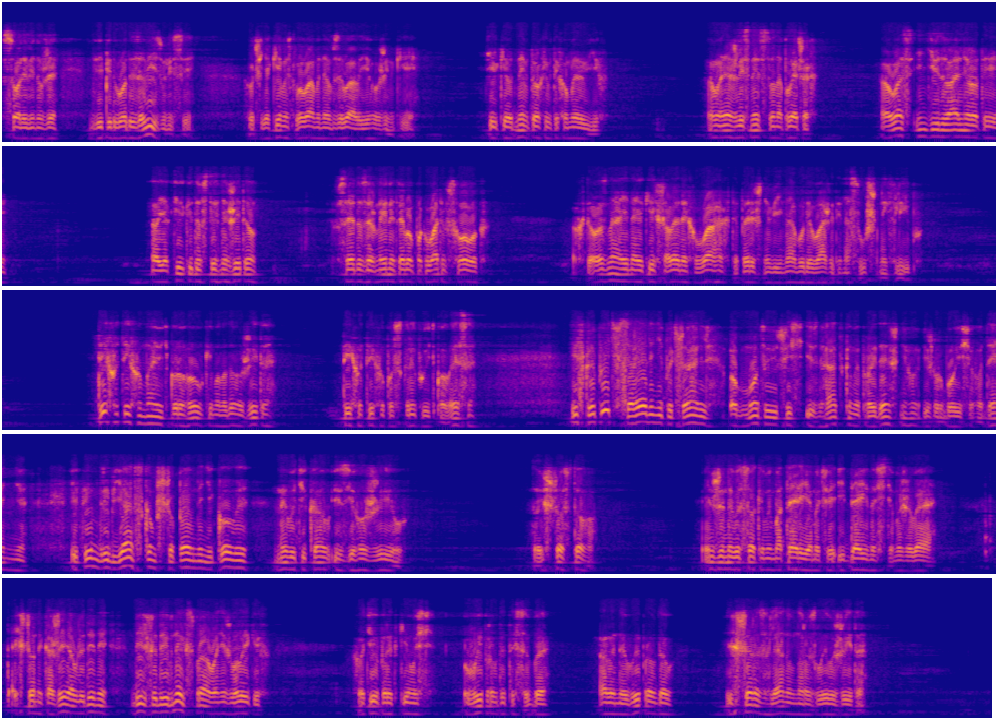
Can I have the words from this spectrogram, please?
Солі він уже дві підводи завіз у ліси, хоч якими словами не обзивали його жінки. Тільки одним трохи втихомирив їх. У мене ж лісництво на плечах, а у вас індивідуальні роти. А як тільки достигне жито, все до зернини треба впакувати в сховок. Хто знає, на яких шалених вагах теперішня війна буде важити насушний хліб. Тихо-тихо мають короговки молодого жита, тихо-тихо поскрипують колеса, і скрипить всередині печаль, обмотуючись із згадками пройдешнього і журбою сьогодення, і тим дріб'язком, що, певне, ніколи не витікав із його жил. То й що з того? Він же невисокими матеріями чи ідейностями живе. Та й що не кажи, а в людини більше дрібних справ, ніж великих. Хотів перед кимось виправдати себе, але не виправдав і ще раз глянув на розливи жита.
